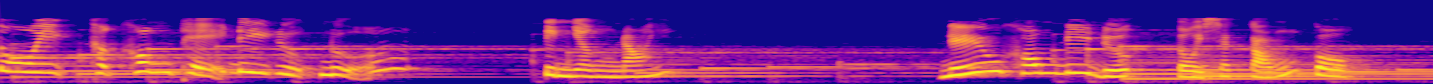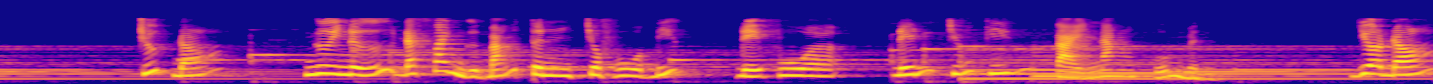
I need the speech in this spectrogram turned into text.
tôi thật không thể đi được nữa. Tiên nhân nói nếu không đi được tôi sẽ cõng cô. Trước đó người nữ đã sai người báo tin cho vua biết để vua đến chứng kiến tài năng của mình. Do đó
